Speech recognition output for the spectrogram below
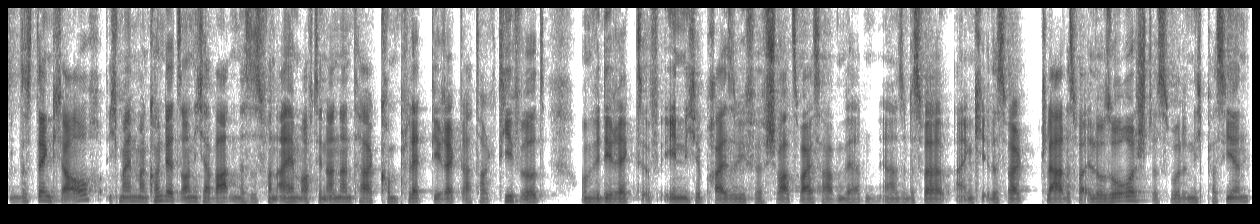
Das denke ich auch. Ich meine, man konnte jetzt auch nicht erwarten, dass es von einem auf den anderen Tag komplett direkt attraktiv wird und wir direkt ähnliche Preise wie für Schwarz-Weiß haben werden. Ja, also das war eigentlich, das war klar, das war illusorisch, das würde nicht passieren.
